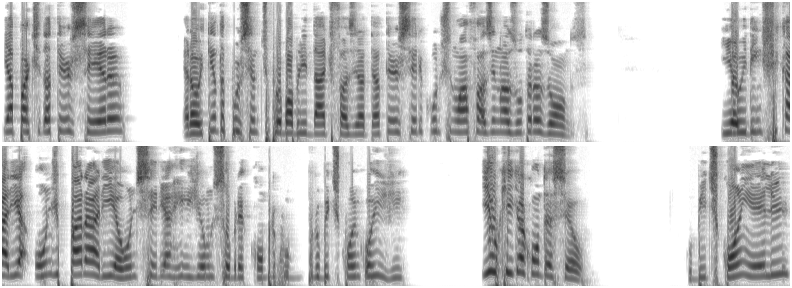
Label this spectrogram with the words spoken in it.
e a partir da terceira, era 80% de probabilidade de fazer até a terceira e continuar fazendo as outras ondas. E eu identificaria onde pararia, onde seria a região de sobrecompra para o Bitcoin corrigir. E o que, que aconteceu? O Bitcoin, ele,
